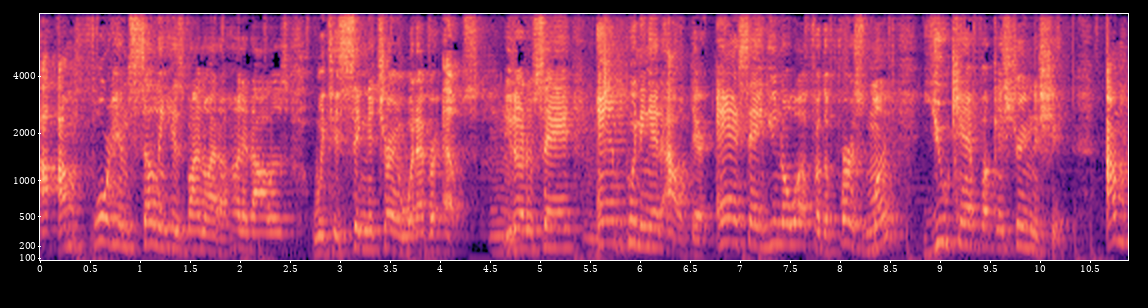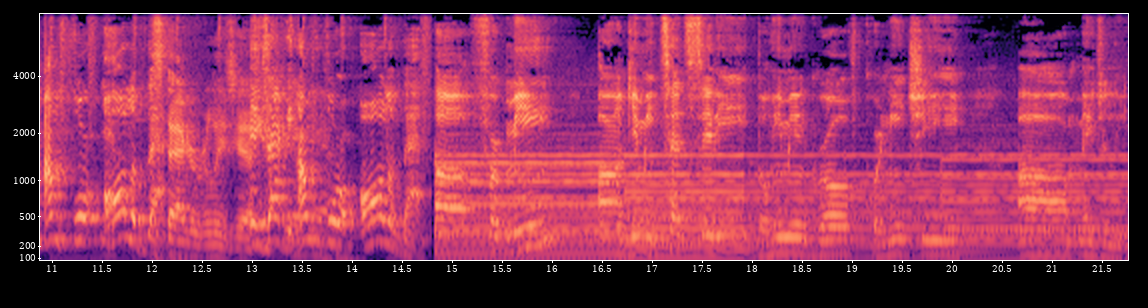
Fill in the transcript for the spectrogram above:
I, I'm for him selling his vinyl at hundred dollars with his signature and whatever else. You know mm-hmm. what I'm saying? Mm-hmm. And putting it out there and saying, you know what? For the first month, you can't fucking stream the shit. I'm I'm for all of that. Staggered release, yeah. Exactly. I'm for all of that. Uh, for me, uh, give me Tent City, Bohemian Grove, Cornici, uh, Major League.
